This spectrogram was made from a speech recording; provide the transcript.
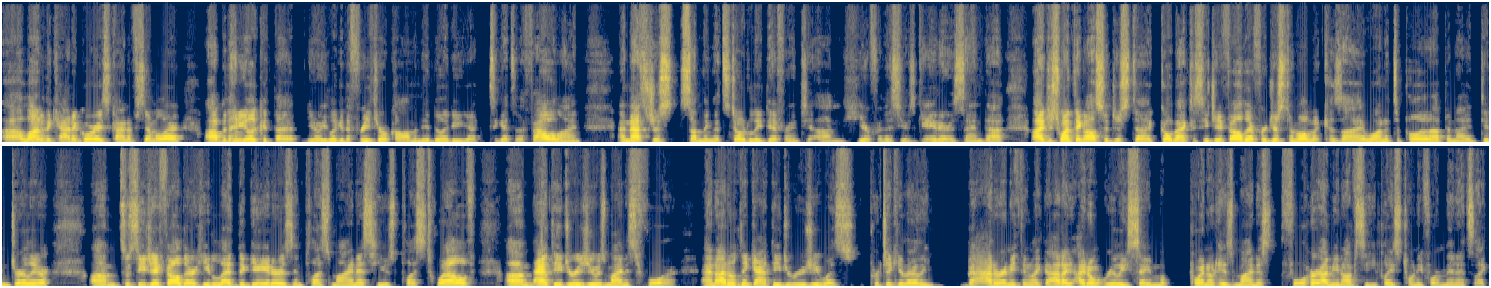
Uh, a lot of the categories kind of similar. Uh, but then you look at the, you know, you look at the free throw column and the ability to get to, get to the foul line. And that's just something that's totally different um, here for this year's Gators. And uh, I just one thing also just uh, go back to CJ Felder for just a moment because I wanted to pull it up and I didn't earlier. Um, so CJ Felder, he led the Gators in plus minus. He was plus 12. Um, Anthony Duruji was minus four. And I don't think Anthony Duruji was particularly bad or anything like that. I, I don't really say point out his minus four. I mean, obviously he plays 24 minutes, like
